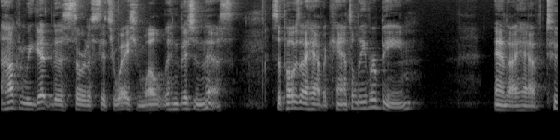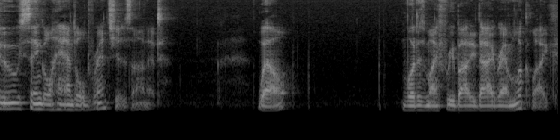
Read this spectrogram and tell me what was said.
how can we get this sort of situation? Well, envision this. Suppose I have a cantilever beam and I have two single-handled wrenches on it. Well, what does my free body diagram look like?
